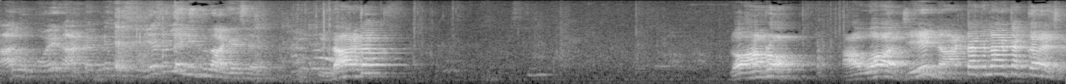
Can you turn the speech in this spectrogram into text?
આ લોકોએ નાટકને બહુ સિરિયસ લઈ લીધું લાગે છે? નાટક? લો સાંભળો. આવા જે નાટક નાટક કરે છે.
